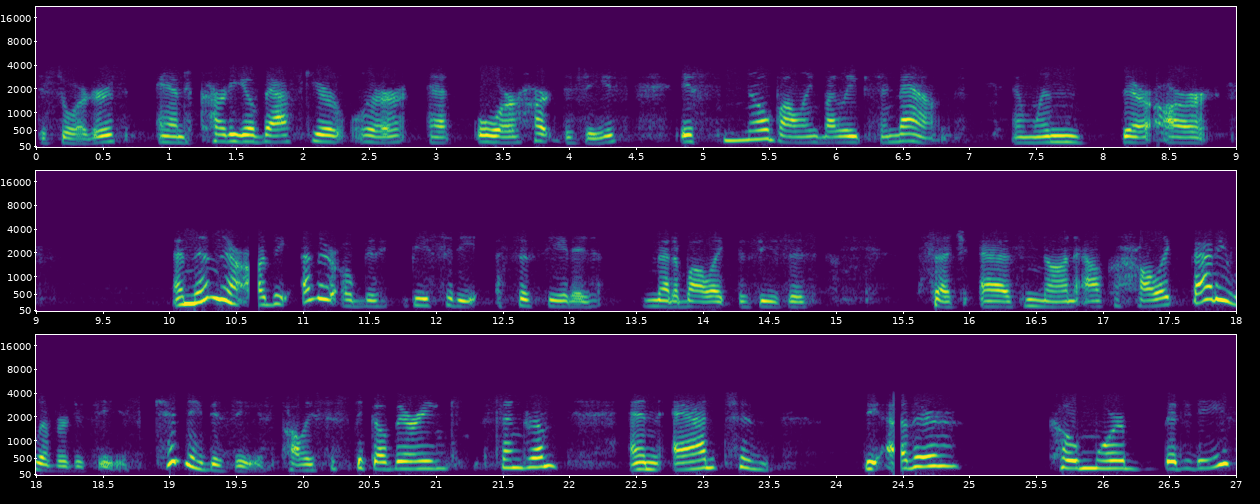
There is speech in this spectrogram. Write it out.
disorders and cardiovascular or heart disease is snowballing by leaps and bounds. And when there are and then there are the other obesity associated metabolic diseases such as non-alcoholic fatty liver disease, kidney disease, polycystic ovarian syndrome, and add to the other comorbidities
